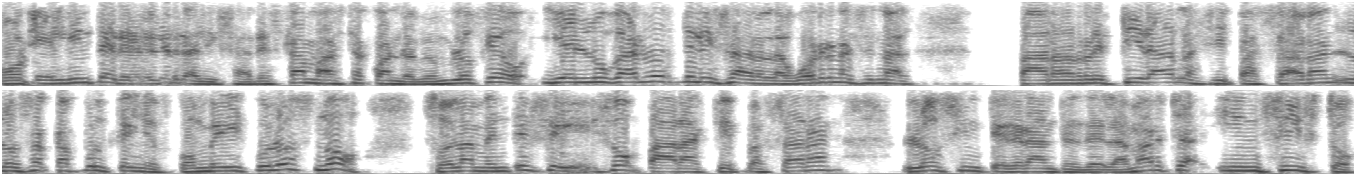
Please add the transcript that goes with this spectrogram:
porque el interés de realizar esta marcha cuando había un bloqueo. Y en lugar de utilizar a la Guardia Nacional para retirarla si pasaran los acapulqueños con vehículos, no, solamente se hizo para que pasaran los integrantes de la marcha, insisto,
